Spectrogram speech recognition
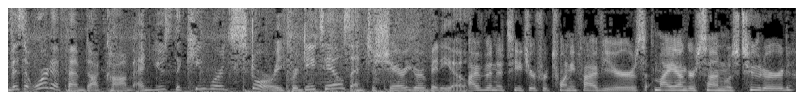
Visit wordfm.com and use the keyword story for details and to share your video. I've been a teacher for 25 years. My younger son was tutored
